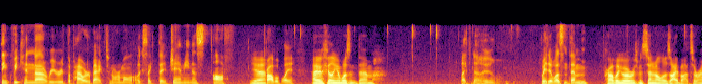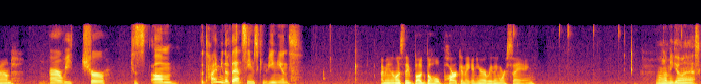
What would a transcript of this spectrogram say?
think we can uh, reroute the power back to normal. It looks like the jamming is off, yeah. probably. I have a feeling it wasn't them. like to know who. Wait, it wasn't them? Probably whoever's been sending all those Eyebots around. Are we sure? Because um, the timing of that seems convenient. I mean, unless they bug the whole park and they can hear everything we're saying. Well, let me go ask.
